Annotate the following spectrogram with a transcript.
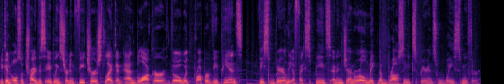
You can also try disabling certain features like an ad blocker, though with proper VPNs, these barely affect speeds and in general make the browsing experience way smoother.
